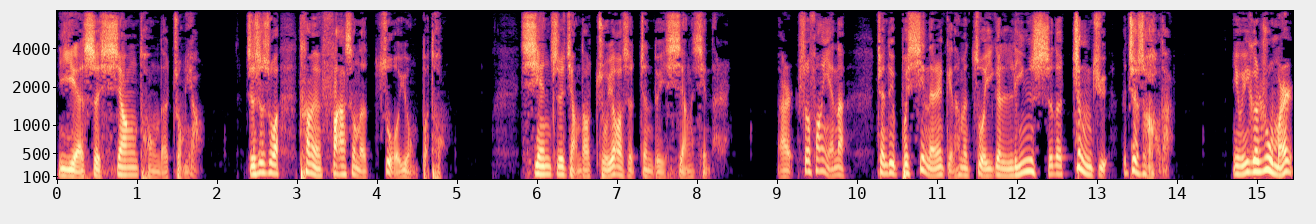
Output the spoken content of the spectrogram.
也是相同的重要。只是说他们发生的作用不同。先知讲到主要是针对相信的人，而说方言呢，针对不信的人，给他们做一个临时的证据，这是好的。有一个入门，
